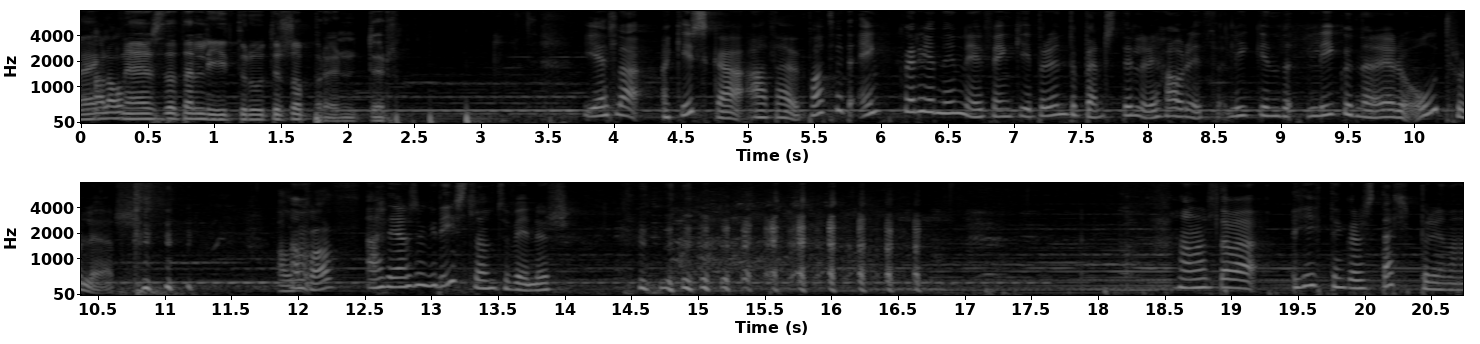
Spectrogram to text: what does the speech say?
Vegna þess að þetta lítur út eins og bröndur Ég ætla að giska að það hefur potfitt einhver hérna inni fengið brundubenn stiller í hárið Líkin, líkurnar eru ótrúlegar að hvað? að því hann sem getur Íslandsvinur Hann er alltaf að hitta einhverja stelpur hérna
